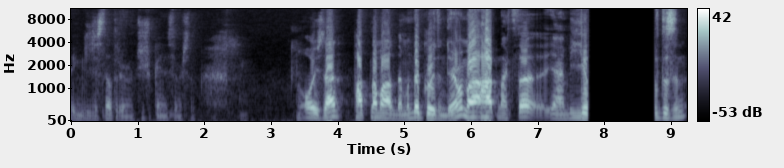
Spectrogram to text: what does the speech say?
İngilizcesini hatırlıyorum. Çocukken izlemiştim. O yüzden patlama anlamında Gruden diyorum ama Hard Knocks'ta yani bir yıldızın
